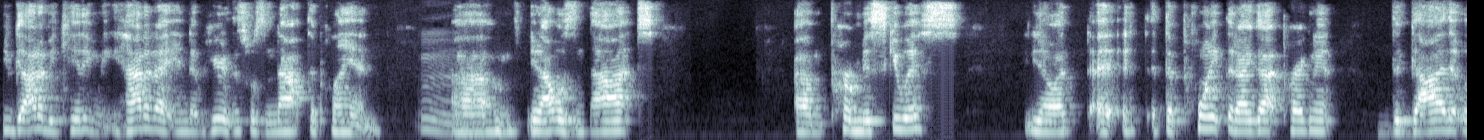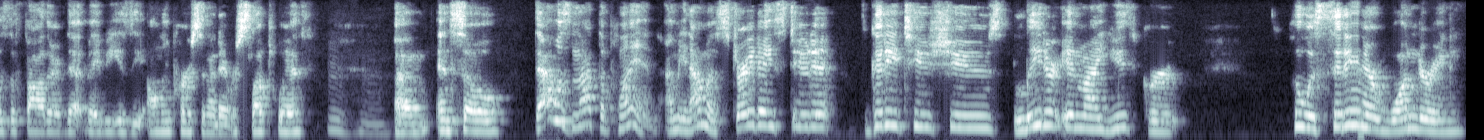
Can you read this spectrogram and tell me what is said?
you got to be kidding me. How did I end up here? This was not the plan. Mm. Um, you know, I was not um, promiscuous. You know, at, at, at, the point that I got pregnant, the guy that was the father of that baby is the only person I'd ever slept with. Mm-hmm. Um, and so that was not the plan. I mean, I'm a straight A student, goody two shoes, leader in my youth group who was sitting there wondering,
